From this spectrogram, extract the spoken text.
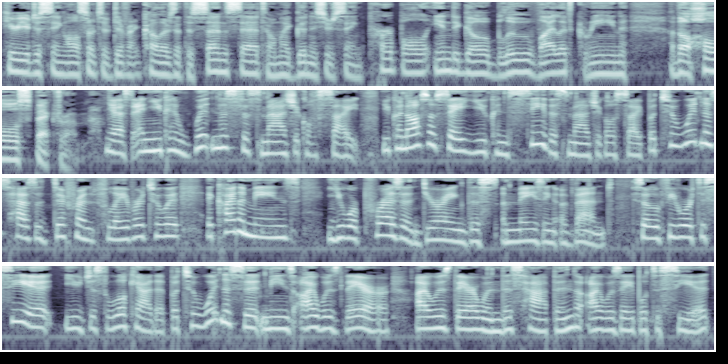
here you're just seeing all sorts of different colors at the sunset. Oh my goodness, you're seeing purple, indigo, blue, violet, green, the whole spectrum. Yes, and you can witness this magical sight. You can also say you can see this magical sight, but to witness has a different flavor to it. It kind of means you were present during this amazing event event. So if you were to see it, you just look at it. But to witness it means I was there. I was there when this happened. I was able to see it.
